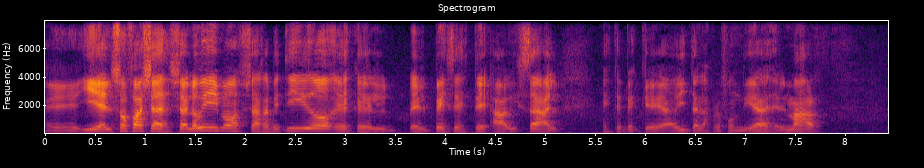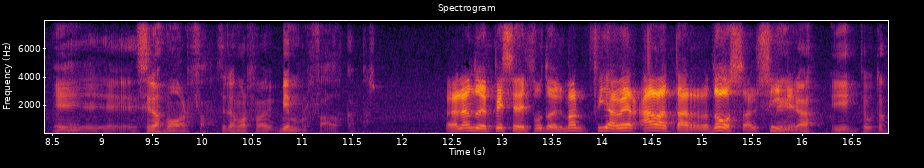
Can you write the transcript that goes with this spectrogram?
Eh, y el sofá ya, ya lo vimos, ya repetido. Es que el, el pez este abisal, este pez que habita en las profundidades del mar, eh, se los morfa. Se los morfa bien morfados, capaz. Hablando de peces del foto del mar, fui a ver Avatar 2 al cine. Mirá, ¿y te gustó?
